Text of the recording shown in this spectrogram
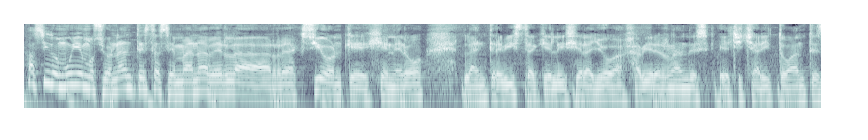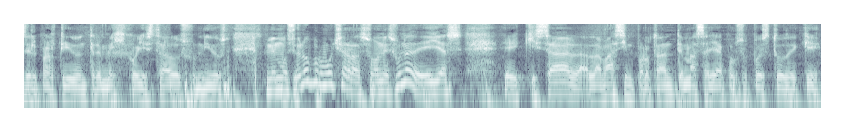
Ha sido muy emocionante esta semana ver la reacción que generó la entrevista que le hiciera yo a Javier Hernández, el chicharito, antes del partido entre México y Estados Unidos. Me emocionó por muchas razones. Una de ellas, eh, quizá la, más importante, más allá, por supuesto, de que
